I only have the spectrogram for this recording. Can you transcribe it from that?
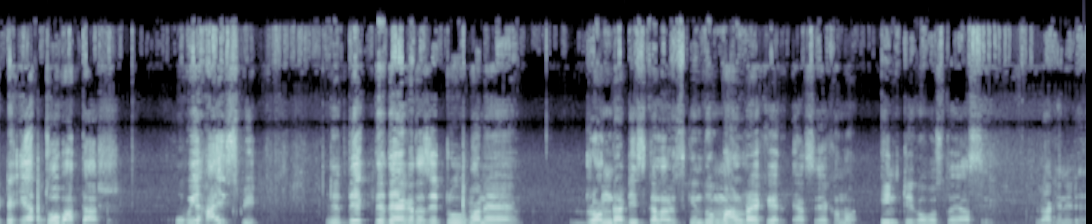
এটা এত বাতাস, খুবই হাই স্পিড দেখতে দেখা গেছে একটু মানে রংটা ডিসকালার কিন্তু মাল রেখে আছে এখনও ইনটেক অবস্থায় আছে, রাখেন এটা।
